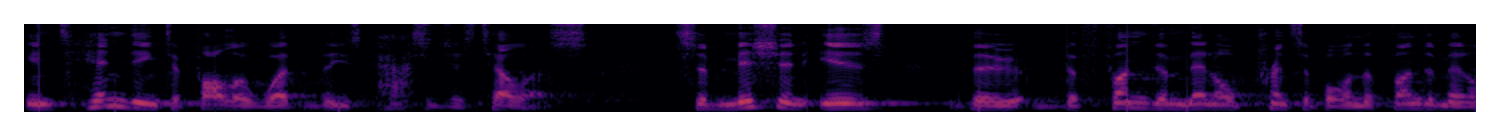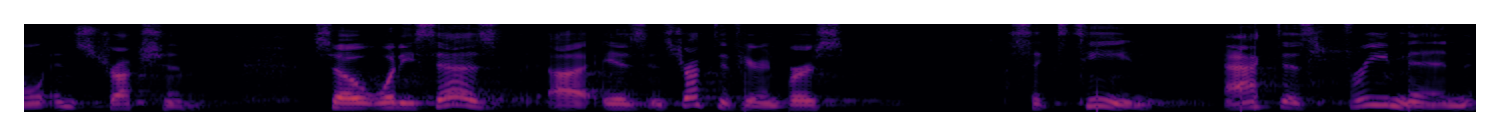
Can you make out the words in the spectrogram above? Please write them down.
intending to follow what these passages tell us. Submission is the, the fundamental principle and the fundamental instruction. So, what he says uh, is instructive here in verse 16 act as free men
